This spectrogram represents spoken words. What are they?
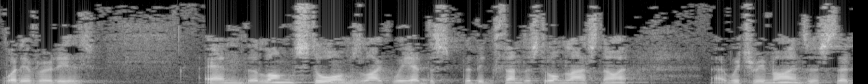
whatever it is. And the long storms, like we had this, the big thunderstorm last night, uh, which reminds us that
